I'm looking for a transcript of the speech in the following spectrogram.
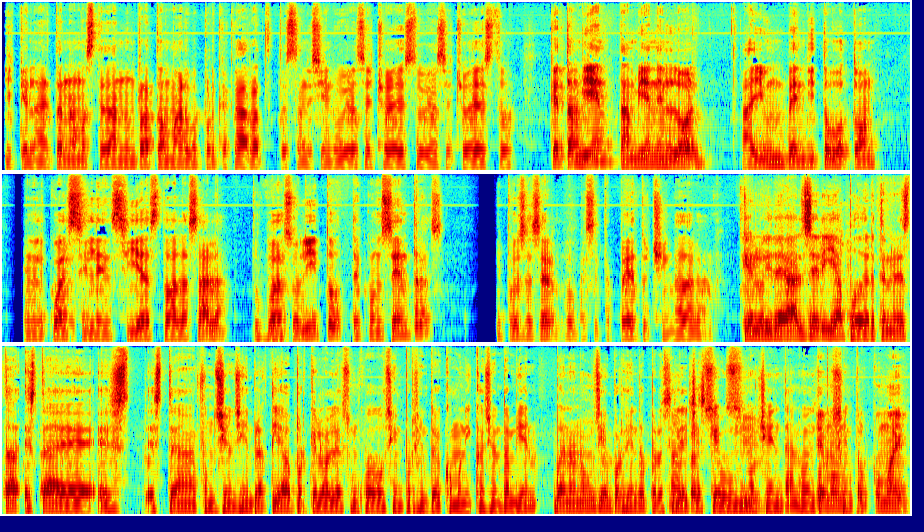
y que la neta nada más te dan un rato amargo porque cada rato te están diciendo hubieras hecho esto, hubieras hecho esto. Que también, también en LOL hay un bendito botón en el cual silencias toda la sala. Tú juegas solito, te concentras y puedes hacer lo que se te pegue tu chingada gana. Que lo ideal sería poder tener esta, esta, eh, esta función siempre activa porque LOL es un juego 100% de comunicación también. Bueno, no un 100%, pero sí le echas que un 80, 90%. Como, hay,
